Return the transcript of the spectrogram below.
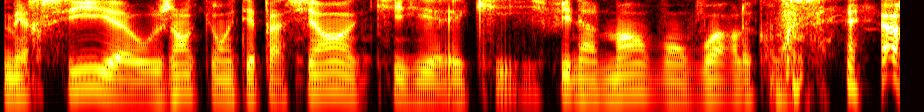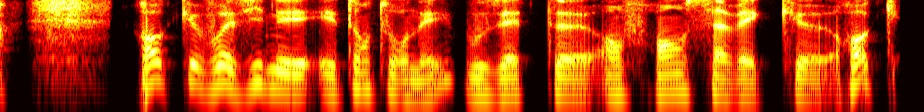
merci aux gens qui ont été patients, qui, qui finalement vont voir le concert. Rock Voisine est, en tournée. Vous êtes euh, en France avec euh, Rock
